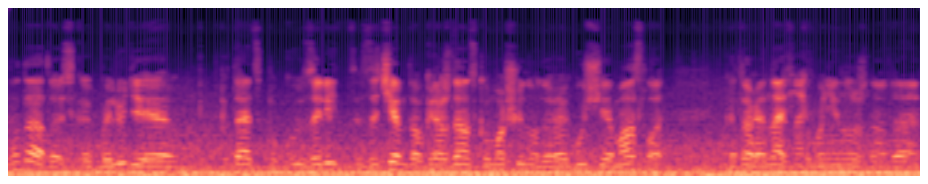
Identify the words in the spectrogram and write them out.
Ну да, то есть как бы люди пытаются залить зачем-то в гражданскую машину дорогущее масло, которое нафиг ему не нужно, да.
